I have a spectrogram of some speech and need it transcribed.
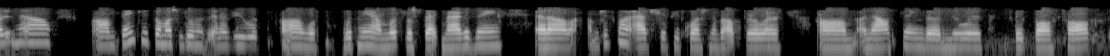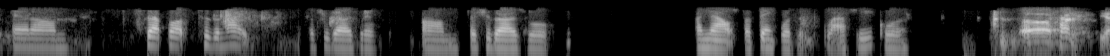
started now. Um, thank you so much for doing this interview with uh, with with me. I'm with Respect Magazine, and um, I'm just going to ask you a few questions about Thriller um, announcing the newest Big Boss Talks and um, Step Up to the Mic that you guys have um, that you guys will announce. I think was it last week or? Uh, Friday. Yeah,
